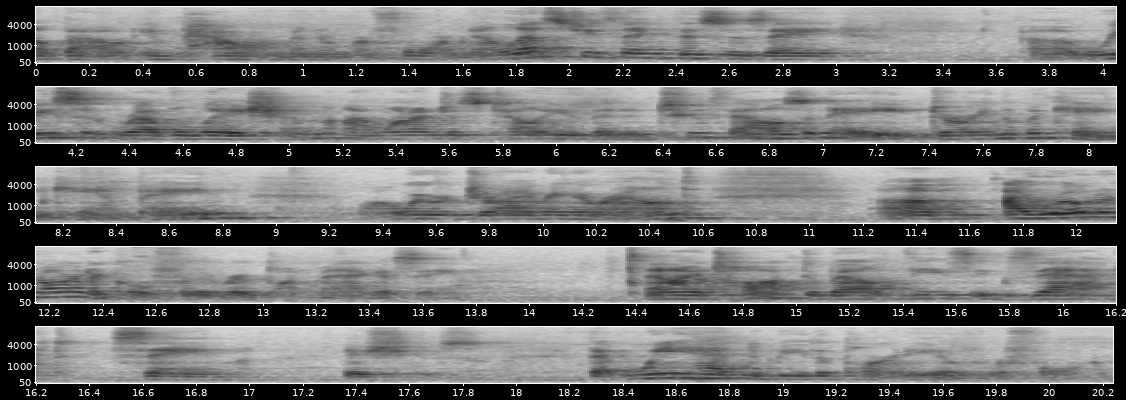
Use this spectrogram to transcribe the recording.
about empowerment and reform? Now, lest you think this is a uh, recent revelation, I want to just tell you that in 2008, during the McCain campaign, while we were driving around, um, I wrote an article for the Ripon magazine. And I talked about these exact same issues, that we had to be the party of reform.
